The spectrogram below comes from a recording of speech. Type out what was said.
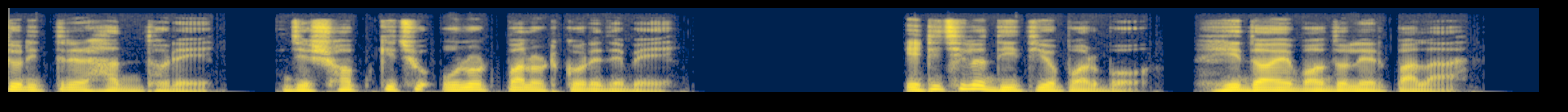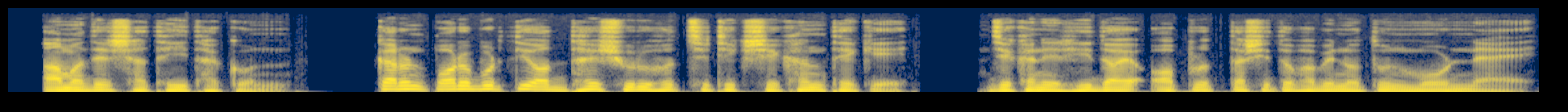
চরিত্রের হাত ধরে, যে সবকিছু ওলটপালট করে দেবে। এটি ছিল দ্বিতীয় পর্ব, হৃদয় বদলের পালা। আমাদের সাথেই থাকুন। কারণ পরবর্তী অধ্যায় শুরু হচ্ছে ঠিক সেখান থেকে, যেখানে হৃদয় অপ্রত্যাশিতভাবে নতুন মোড় নেয়।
